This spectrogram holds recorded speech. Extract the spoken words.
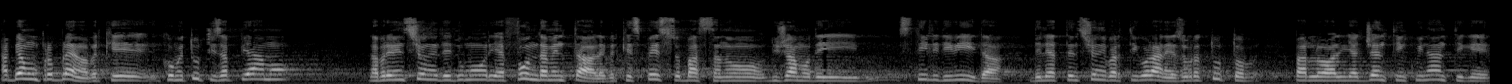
abbiamo un problema perché, come tutti sappiamo, la prevenzione dei tumori è fondamentale perché spesso bastano diciamo, dei stili di vita, delle attenzioni particolari, soprattutto parlo agli agenti inquinanti che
